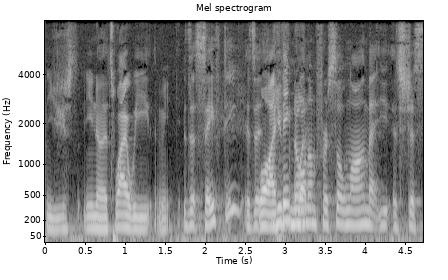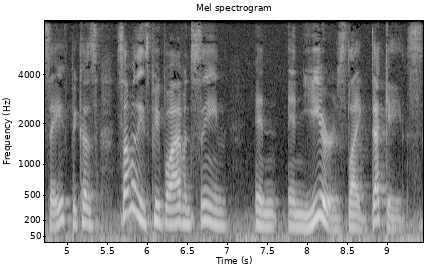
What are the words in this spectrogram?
you just you know it's why we. Is it safety? Is it Well, I you've think known what- them for so long that you, it's just safe? Because some of these people I haven't seen in in years, like decades,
